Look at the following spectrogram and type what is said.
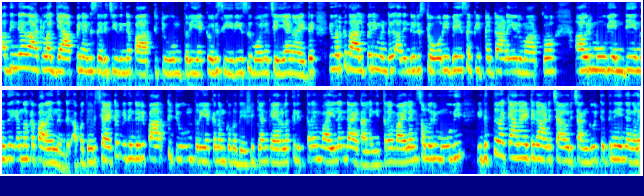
അതിന്റെതായിട്ടുള്ള ഗ്യാപ്പിനനുസരിച്ച് ഇതിന്റെ പാർട്ട് ടൂവും ത്രീ ഒക്കെ ഒരു സീരീസ് പോലെ ചെയ്യാനായിട്ട് ഇവർക്ക് താല്പര്യമുണ്ട്. അതിന്റെ ഒരു സ്റ്റോറി ബേസ് ഒക്കെ ഇട്ടിട്ടാണ് ഈ ഒരു മാർക്കോ ആ ഒരു മൂവി എൻഡ് ചെയ്യുന്നത് എന്നൊക്കെ പറയുന്നുണ്ട്. അപ്പൊ തീർച്ചയായിട്ടും ഇതിന്റെ ഒരു പാർട്ട് ടൂവും ത്രീ ഒക്കെ നമുക്ക് പ്രതീക്ഷിക്കാം. കേരളത്തിൽ ഇത്രയും വയലന്റ് ആയിട്ട് അല്ലെങ്കിൽ ഇത്രയും വയലൻസ് ഉള്ള ഒരു മൂവി എടുത്തു വെക്കാനായിട്ട് കാണിച്ച ആ ഒരു ചങ്കുറ്റത്തിനെയും ഞങ്ങൾ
